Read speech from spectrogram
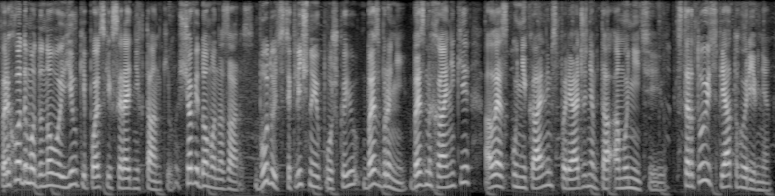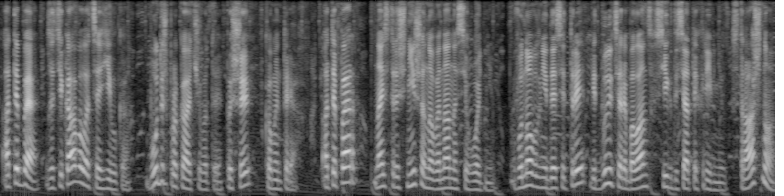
Переходимо до нової гілки польських середніх танків. Що відомо на зараз? Будуть з циклічною пушкою, без броні, без механіки, але з унікальним спорядженням та амуніцією. Стартують з 5 рівня. А тебе зацікавила ця гілка? Будеш прокачувати? Пиши в коментарях. А тепер найстрашніша новина на сьогодні. В оновленні 10.3 відбудеться ребаланс всіх 10 рівнів. Страшно?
